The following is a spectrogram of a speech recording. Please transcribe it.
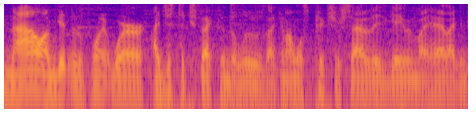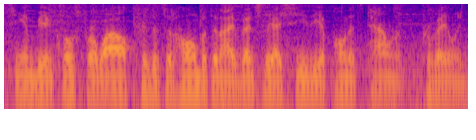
Now I'm getting to the point where I just expect them to lose. I can almost picture Saturday's game in my head. I can see them being close for a while because it's at home, but then I eventually I see the opponent's talent prevailing.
